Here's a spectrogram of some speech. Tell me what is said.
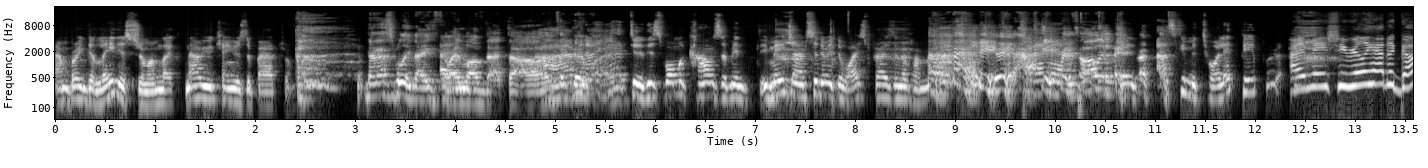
and bring the ladies' room. I'm like, now you can use the bathroom. no, that's really nice. Though. I love that. Though. That's a I good mean, I one. had to. This woman comes. I mean, imagine I'm sitting with the vice president of America. Asking for toilet paper. asking me toilet paper. I mean, she really had to go.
